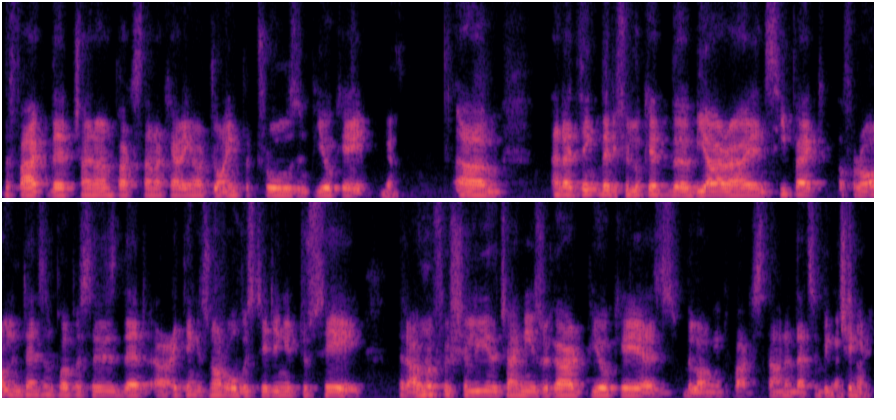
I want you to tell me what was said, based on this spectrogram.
the fact that china and pakistan are carrying out joint patrols in pok yeah. um, and I think that if you look at the BRI and CPEC, for all intents and purposes, that uh, I think it's not overstating it to say that unofficially the Chinese regard POK as belonging to Pakistan, and that's a big that's change. Right.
